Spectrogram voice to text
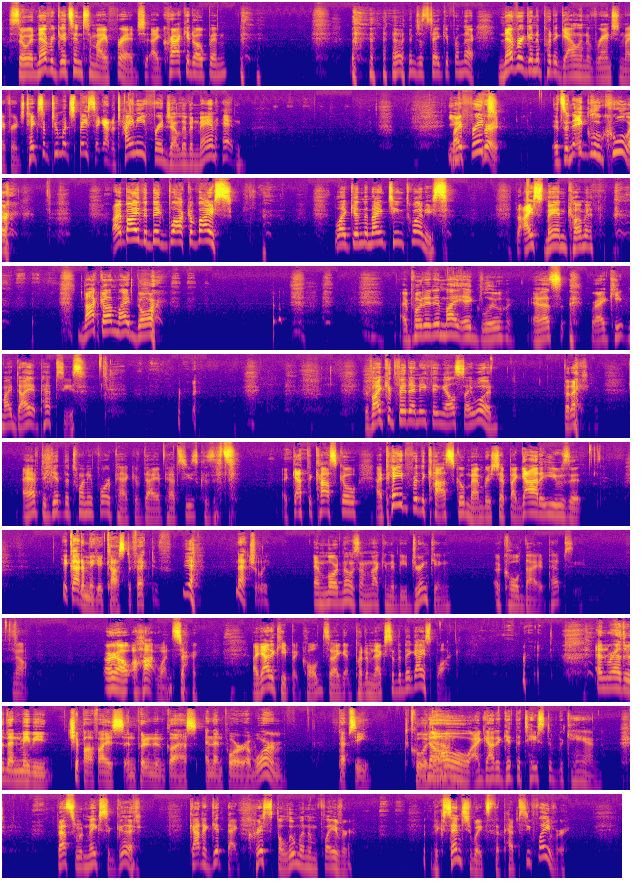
so it never gets into my fridge. I crack it open and just take it from there. Never gonna put a gallon of ranch in my fridge. Takes up too much space. I got a tiny fridge. I live in Manhattan. You- my fridge, right. it's an igloo cooler. I buy the big block of ice, like in the 1920s. The Iceman cometh, knock on my door. I put it in my igloo, and that's where I keep my Diet Pepsis. if I could fit anything else, I would. But I I have to get the 24 pack of Diet Pepsis because it's I got the Costco. I paid for the Costco membership. I gotta use it. You got to make it cost effective. Yeah. Naturally. And Lord knows I'm not going to be drinking a cold diet Pepsi. No. Or oh, a hot one, sorry. I got to keep it cold, so I get, put them next to the big ice block. Right. And rather than maybe chip off ice and put it in a glass and then pour a warm Pepsi to cool it down. No, I got to get the taste of the can. That's what makes it good. Got to get that crisp aluminum flavor. It accentuates the Pepsi flavor.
